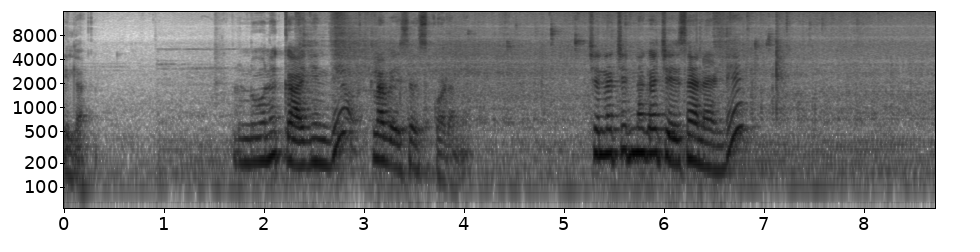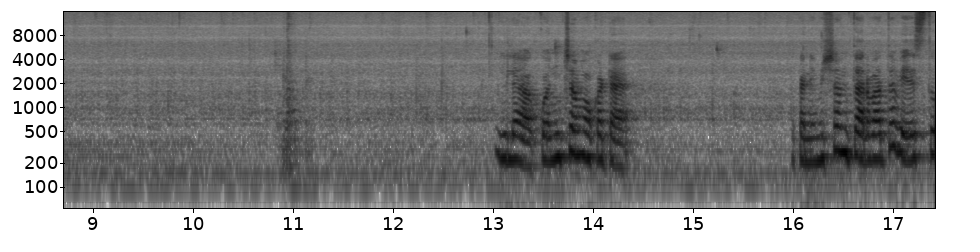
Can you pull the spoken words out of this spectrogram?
ఇలా. నూనె కాగింది ఇట్లా వేసేసుకోవడమే. చిన్న చిన్నగా చేశానండి. ఇలా కొంచెం ఒకట ఒక నిమిషం తర్వాత వేస్తూ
